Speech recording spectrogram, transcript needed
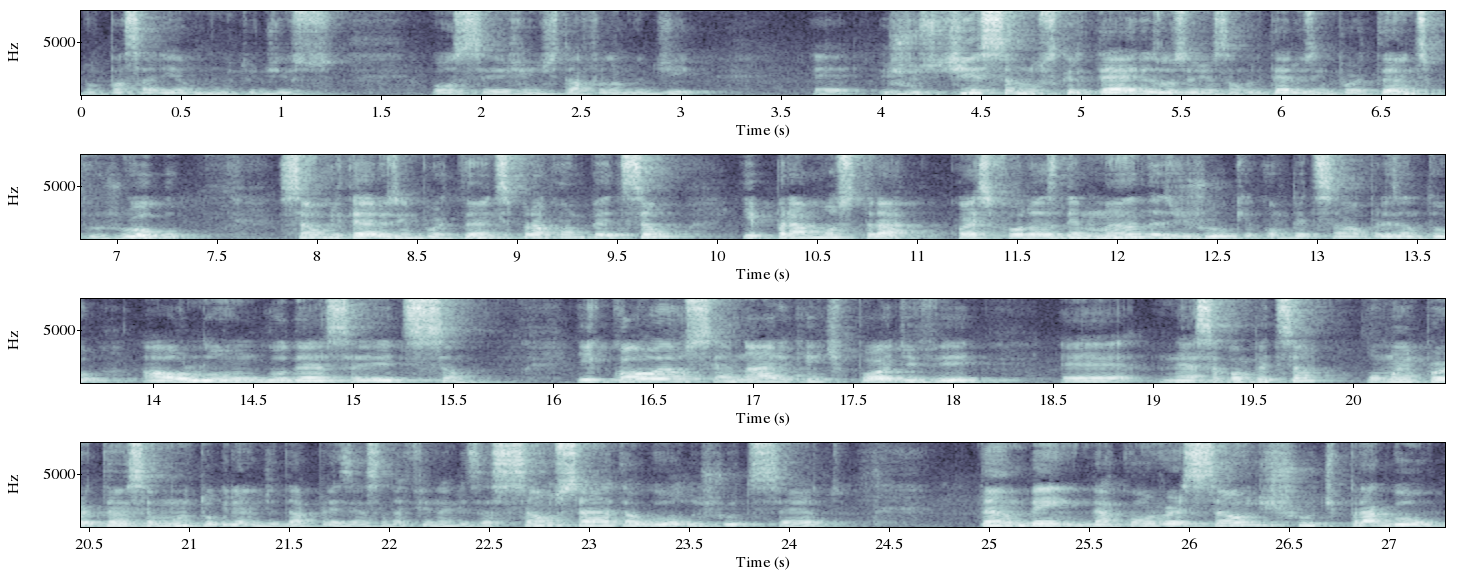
não passaria muito disso. Ou seja, a gente está falando de é, justiça nos critérios, ou seja, são critérios importantes para o jogo, são critérios importantes para a competição e para mostrar quais foram as demandas de jogo que a competição apresentou ao longo dessa edição. E qual é o cenário que a gente pode ver é, nessa competição? Uma importância muito grande da presença da finalização certa ao gol, do chute certo, também da conversão de chute para gol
